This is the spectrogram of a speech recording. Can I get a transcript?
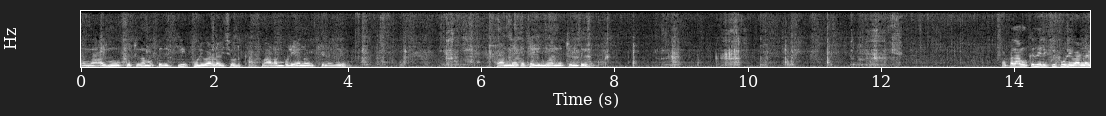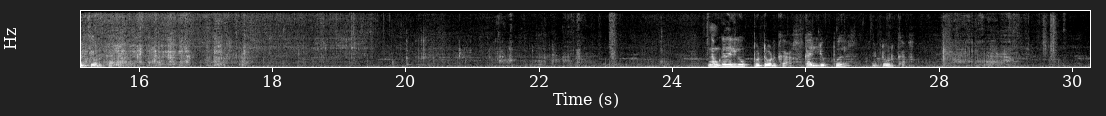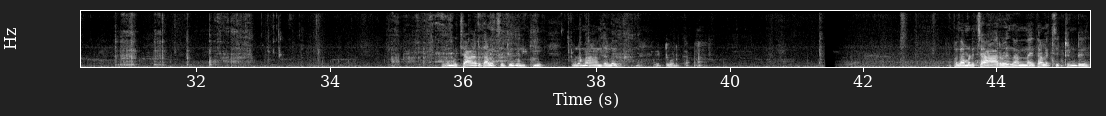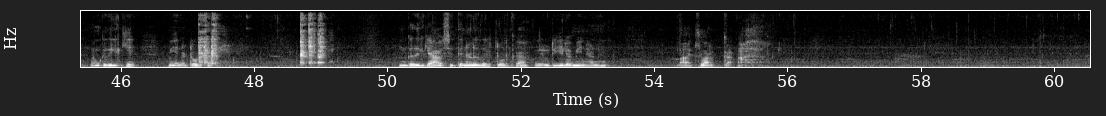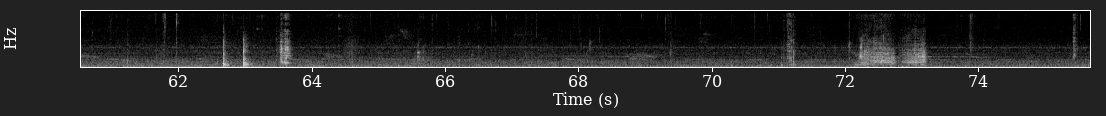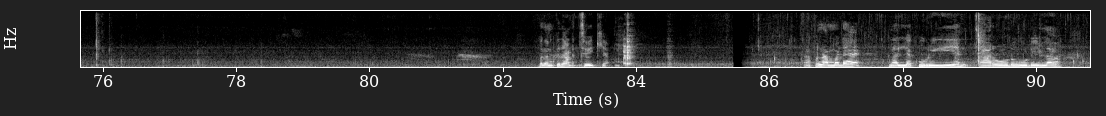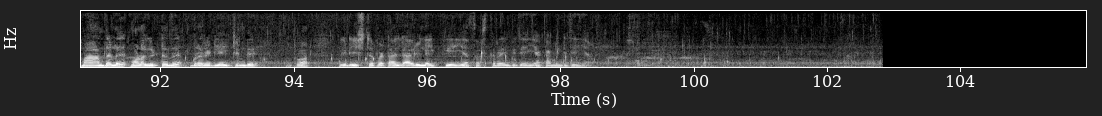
നന്നായി മൂത്തിട്ട് നമുക്കിതിലേക്ക് പുളിവെള്ളം ഒഴിച്ച് കൊടുക്കാം. വാളംപുളിയാണ് ഒഴിക്കുന്നത് എണ്ണയൊക്കെ തെളിഞ്ഞ് വന്നിട്ടുണ്ട്. അപ്പോൾ നമുക്ക് ഇതിലേക്ക് പുളിവെള്ളം ഒഴിച്ച് കൊടുക്കാം. നമുക്ക് ഇതിലേക്ക് ഉപ്പിട്ട് കൊടുക്കാം. കല്ലുപ്പ് ഇട്ട് കൊടുക്കാം. നമുക്ക് ചാറ് തിളച്ചിട്ട് ഇതിലേക്ക് നമ്മൾ മാന്തൾ ഇട്ട് കൊടുക്കാം. അപ്പോൾ നമ്മുടെ ചാറ് നന്നായി തിളച്ചിട്ടുണ്ട്. മീൻ ഇട്ട് കൊടുക്കാം. നമുക്ക് ഇതിലേക്ക് ആവശ്യത്തിനുള്ളത് ഇട്ട് കൊടുക്കാം. ഒരു ഒരു കിലോ മീനാണ്. ബാക്കി വറുക്കാം അപ്പോൾ നമുക്കിത് അടച്ചു വയ്ക്കാം അപ്പോൾ നമ്മുടെ നല്ല കുറിയൻ ചാറോടുകൂടിയുള്ള മാന്തൾ മുളകിട്ടത് ഇവിടെ റെഡി ആയിട്ടുണ്ട്. അപ്പോൾ വീഡിയോ ഇഷ്ടപ്പെട്ട എല്ലാവരും ലൈക്ക് ചെയ്യുക സബ്സ്ക്രൈബ് ചെയ്യുക കമന്റ് ചെയ്യുക.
